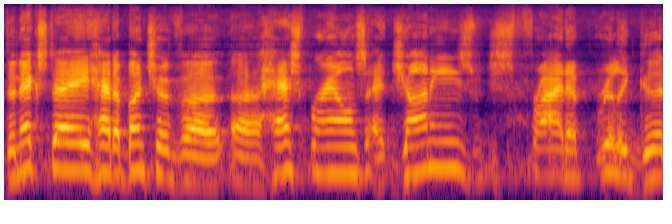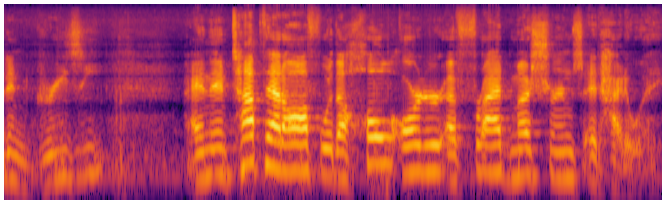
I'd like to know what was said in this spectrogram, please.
the next day, had a bunch of uh, uh, hash browns at Johnny's, just fried up really good and greasy. And then top that off with a whole order of fried mushrooms at Hideaway.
